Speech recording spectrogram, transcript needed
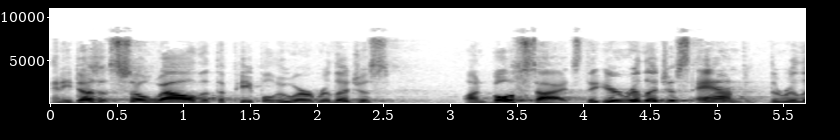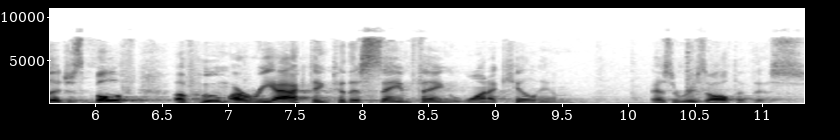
And he does it so well that the people who are religious on both sides, the irreligious and the religious, both of whom are reacting to this same thing, want to kill him as a result of this.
